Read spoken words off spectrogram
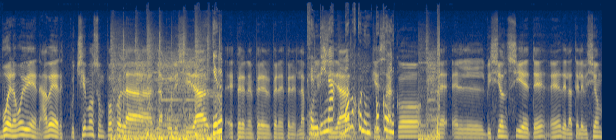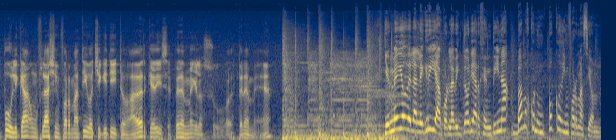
Bueno, muy bien. A ver, escuchemos un poco la, publicidad. Esperen, esperen, esperen, esperen. La publicidad vamos con un que poco sacó el Visión 7 eh, de la televisión pública, un flash informativo chiquitito. A ver qué dice. Espérenme que lo subo. Espérenme, ¿eh? Y en medio de la alegría por la victoria argentina, vamos con un poco de información.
